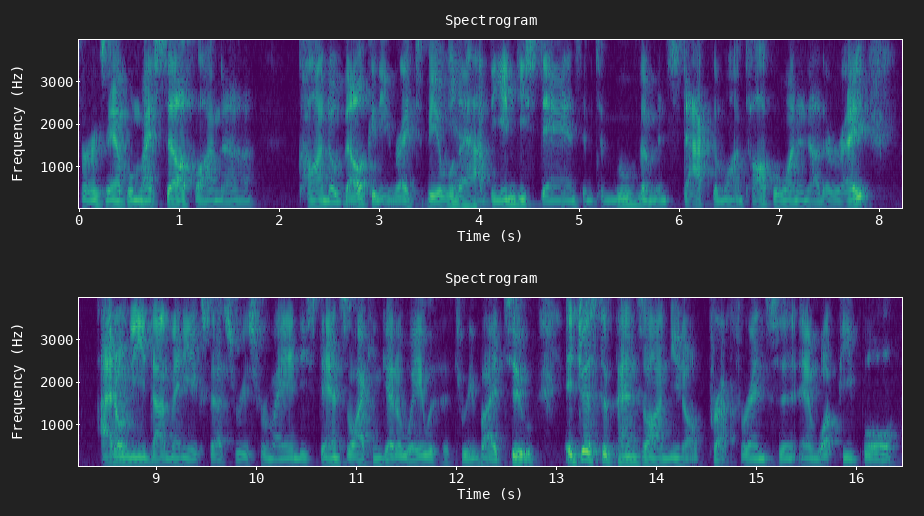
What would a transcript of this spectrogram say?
for example, myself on a condo balcony, right? To be able yeah. to have the indie stands and to move them and stack them on top of one another, right? I don't need that many accessories for my indie stand, so I can get away with a three by two. It just depends on you know preference and, and what people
